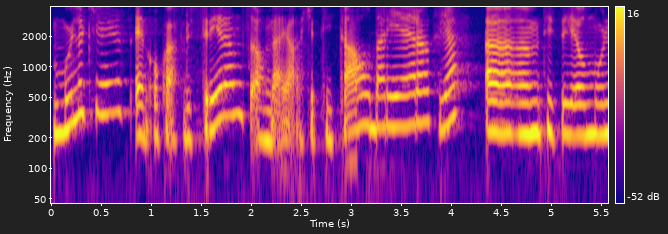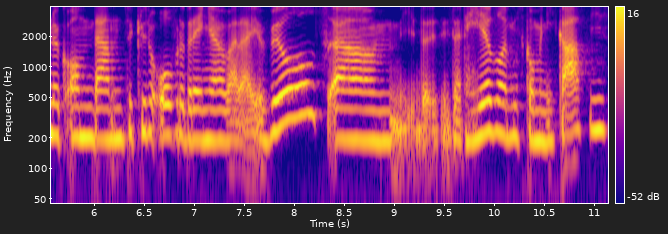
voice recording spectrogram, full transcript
moeilijk geweest. En ook wat frustrerend, omdat ja, je hebt die taalbarrière. Ja? Ehm, het is heel moeilijk om dan te kunnen overbrengen wat je wilt. Ehm, er zijn heel veel miscommunicaties.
